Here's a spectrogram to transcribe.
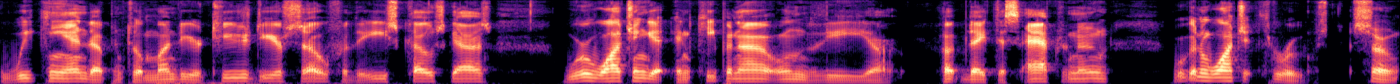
weekend up until Monday or Tuesday or so for the East Coast guys. We're watching it and keep an eye on the uh, update this afternoon. We're going to watch it through. So,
